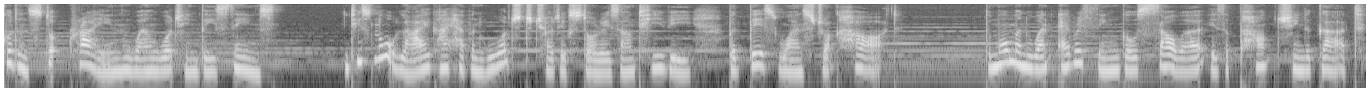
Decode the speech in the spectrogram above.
couldn't stop crying when watching these scenes. It is not like I haven't watched tragic stories on TV, but this one struck hard. The moment when everything goes sour is a punch in the gut.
